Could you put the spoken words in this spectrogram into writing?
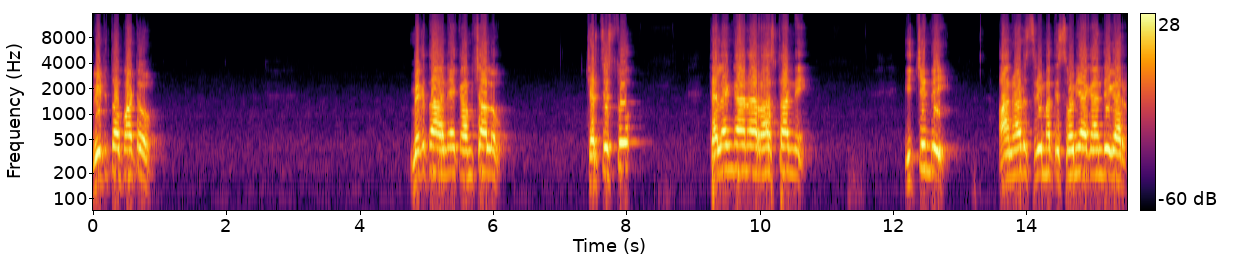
వీటితో పాటు మిగతా అనేక అంశాలు చర్చిస్తూ తెలంగాణ రాష్ట్రాన్ని ఇచ్చింది ఆనాడు శ్రీమతి సోనియా గాంధీ గారు.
